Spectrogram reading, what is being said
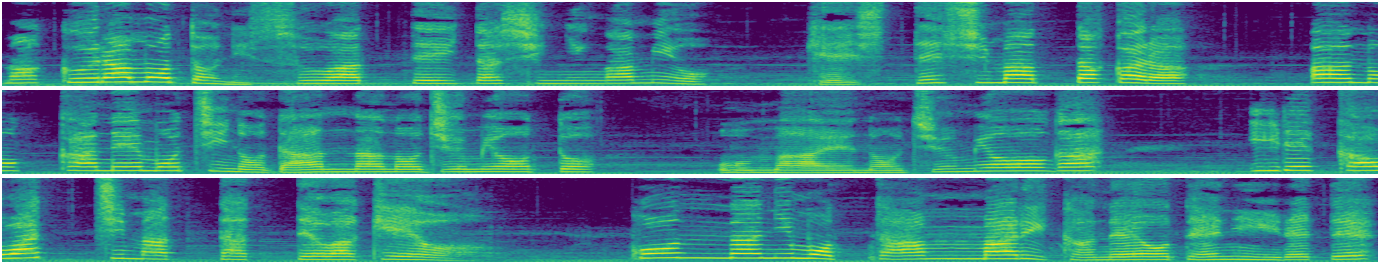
枕元に座っていた死神を消してしまったから、あの金持ちの旦那の寿命とお前の寿命が入れ替わっちまったってわけよ。こんなにもたんまり金を手に入れて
